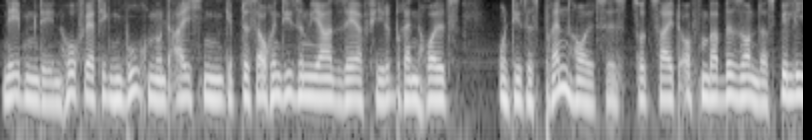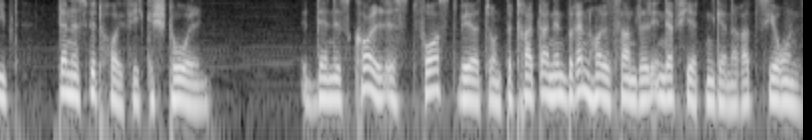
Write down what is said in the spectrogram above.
Neben den hochwertigen Buchen und Eichen gibt es auch in diesem Jahr sehr viel Brennholz. Und dieses Brennholz ist zurzeit offenbar besonders beliebt, denn es wird häufig gestohlen. Dennis Koll ist Forstwirt und betreibt einen Brennholzhandel in der vierten Generation.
